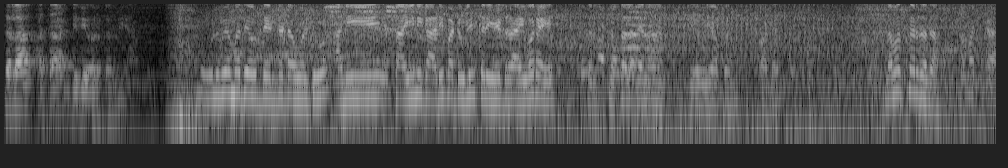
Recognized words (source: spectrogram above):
चला आता डिलिव्हर करूया. उलवेमध्ये डेल्टा टावर टू आणि ताईने गाडी पाठवली तर हे ड्रायव्हर आहेत. तर कसाला त्यांना देऊया आपण ऑर्डर नमस्कार दादा. नमस्कार.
